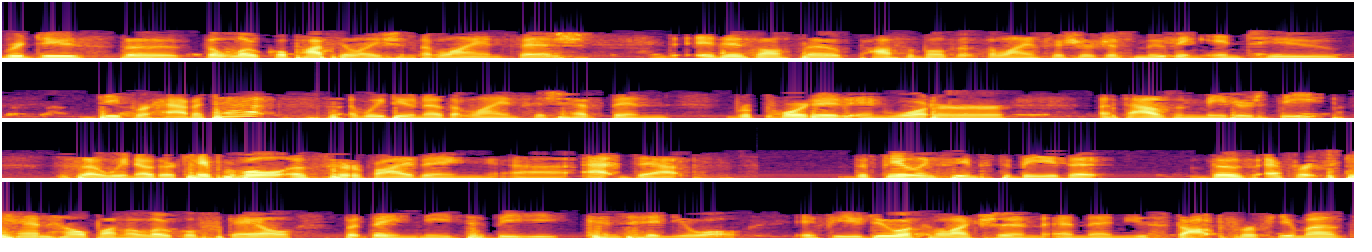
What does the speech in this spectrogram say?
reduce the, the local population of lionfish. It is also possible that the lionfish are just moving into deeper habitats. We do know that lionfish have been reported in water a thousand meters deep, so we know they're capable of surviving uh, at depth. The feeling seems to be that those efforts can help on a local scale, but they need to be continual. If you do a collection and then you stop for a few months,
